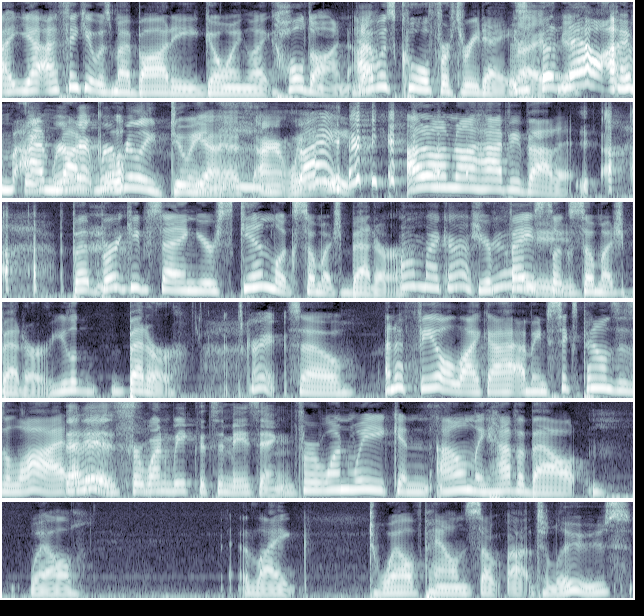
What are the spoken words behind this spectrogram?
I, yeah, I think it was my body going like, "Hold on, I was cool for three days, Right, but yeah. now I'm Wait, I'm we're, not. we're really doing Yeah. this, aren't we? right. I don't, I'm not happy about it. But Bert keeps saying your skin looks so much better. Oh my gosh, Your face looks so much better. You look better. That's great. So, and I feel like I, I mean, six pounds is a lot. That I mean, is for one week. That's amazing. for one week, and I only have about, well, like 12 pounds uh, to lose.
